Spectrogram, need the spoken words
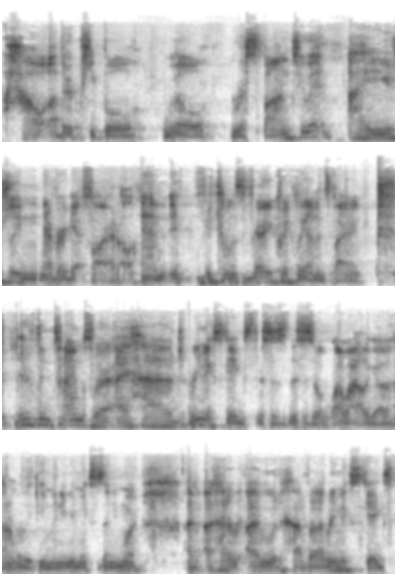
how other people will respond to it, I usually never get far at all. And it becomes very quickly uninspiring. there have been times where I had remix gigs. This is this is a, a while ago. I don't really do many remixes anymore. I've, I had a, I would have uh, remix gigs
